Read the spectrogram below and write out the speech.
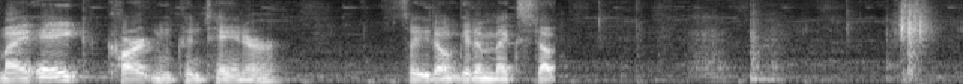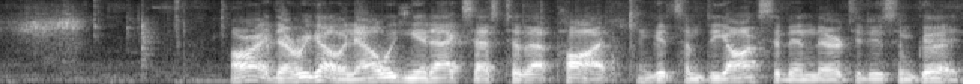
my egg carton container, so you don't get them mixed up. All right, there we go. Now we can get access to that pot and get some deoxit in there to do some good.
